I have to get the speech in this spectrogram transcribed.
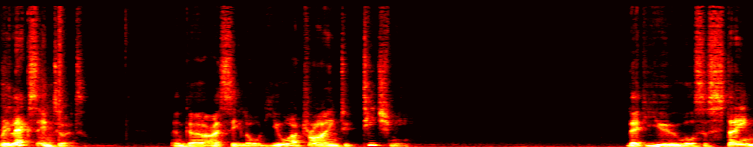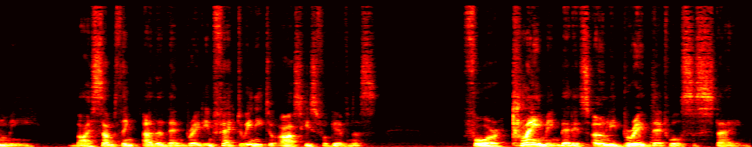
relax into it and go, I see, Lord, you are trying to teach me that you will sustain me by something other than bread. In fact, we need to ask his forgiveness for claiming that it's only bread that will sustain.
